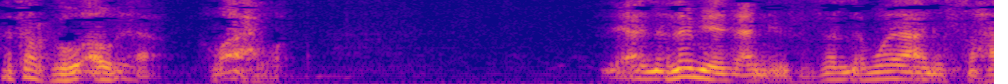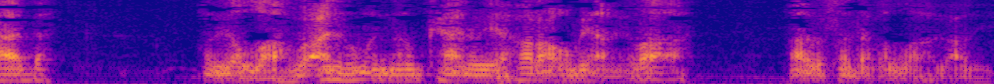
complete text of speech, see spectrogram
فتركه أولى وأحوط. لأنه لم يرد عن النبي صلى الله عليه وسلم ولا عن الصحابة رضي الله عنهم أنهم كانوا إذا فرغوا من القراءة قالوا صدق الله العظيم.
